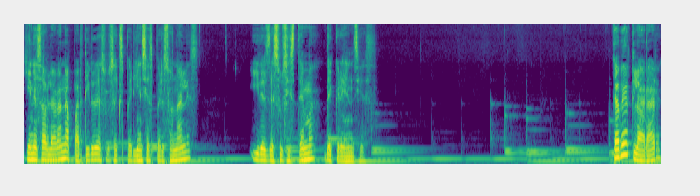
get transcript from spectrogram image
quienes hablarán a partir de sus experiencias personales y desde su sistema de creencias. Cabe aclarar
